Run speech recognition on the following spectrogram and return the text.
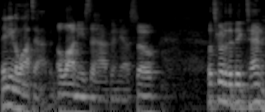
They need a lot to happen. a lot needs to happen, yeah. So let's go to the Big Ten.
